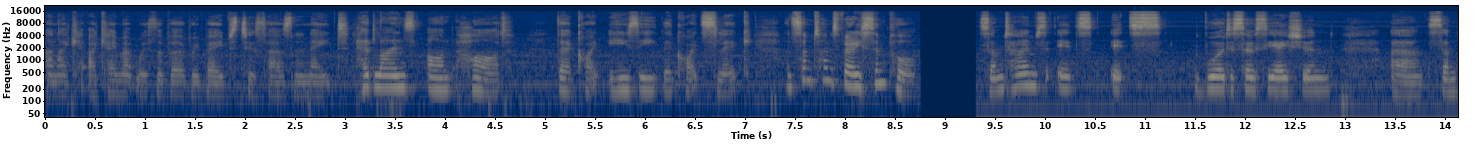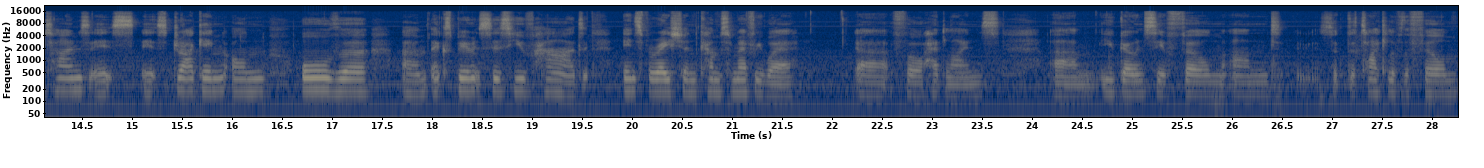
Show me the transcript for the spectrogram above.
and I, I came up with the Burberry Babes 2008. Headlines aren't hard, they're quite easy, they're quite slick, and sometimes very simple. Sometimes it's, it's word association, uh, sometimes it's, it's dragging on all the um, experiences you've had. Inspiration comes from everywhere uh, for headlines. Um, you go and see a film and the title of the film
